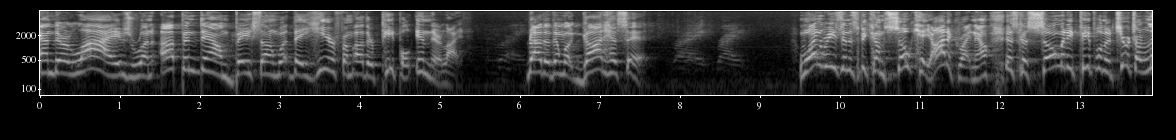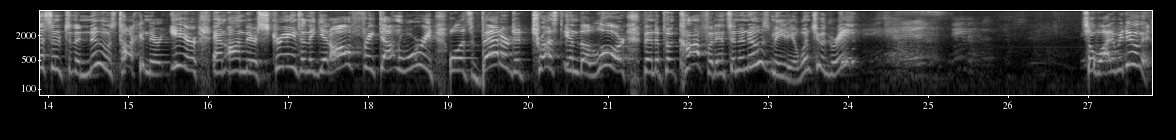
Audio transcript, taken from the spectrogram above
and their lives run up and down based on what they hear from other people in their life right. rather than what God has said. One reason it's become so chaotic right now is because so many people in the church are listening to the news, talking their ear and on their screens, and they get all freaked out and worried. Well, it's better to trust in the Lord than to put confidence in the news media. Wouldn't you agree? Yes. So, why do we do it?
